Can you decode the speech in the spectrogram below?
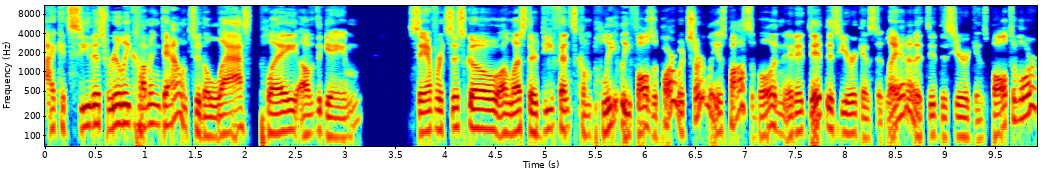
I could see this really coming down to the last play of the game. San Francisco, unless their defense completely falls apart, which certainly is possible, and, and it did this year against Atlanta, it did this year against Baltimore.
